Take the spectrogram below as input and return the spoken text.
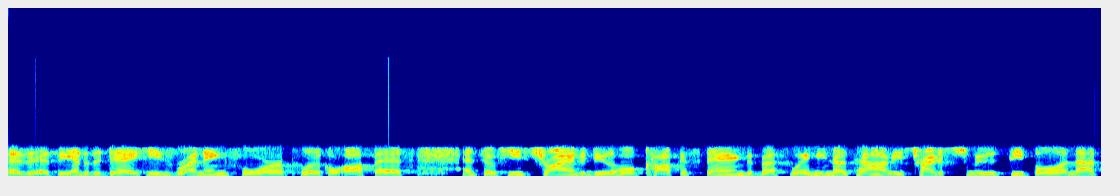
At, at the end of the day, he's running for political office, and so he's trying to do the whole caucus thing the best way he knows how, and he's trying to schmooze people, and that's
